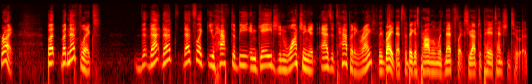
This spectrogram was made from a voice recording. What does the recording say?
Right. But but Netflix, th- that that that's like you have to be engaged in watching it as it's happening, right? Right, that's the biggest problem with Netflix. You have to pay attention to it.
